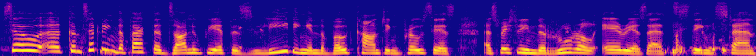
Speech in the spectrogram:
So, uh, considering the fact that ZANU PF is leading in the vote counting process, especially in the rural areas as things stand,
